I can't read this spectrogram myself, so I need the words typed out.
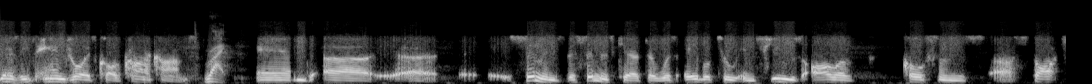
there's these androids called Chronicoms. Right. And uh, uh, Simmons, the Simmons character, was able to infuse all of Coulson's uh, thoughts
